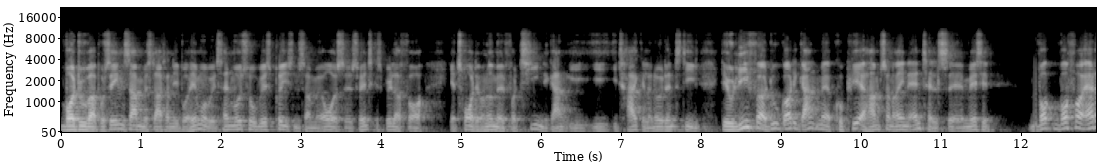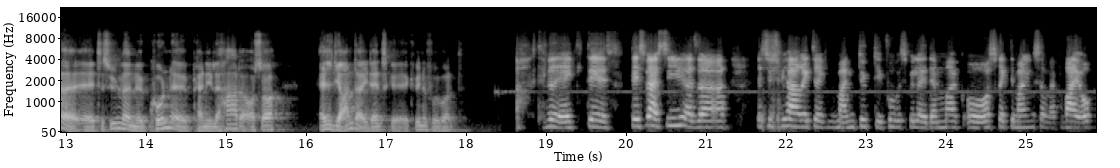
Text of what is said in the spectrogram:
hvor du var på scenen sammen med Zlatan Ibrahimovic. Han modtog vist prisen som øh, årets øh, svenske spiller for, jeg tror det var noget med for tiende gang i, i, i træk eller noget i den stil. Det er jo lige før, du er godt i gang med at kopiere ham sådan rent antalsmæssigt. Hvor, hvorfor er der til synligheden kun Pernille Harder og så alle de andre i dansk kvindefodbold? Det ved jeg ikke. Det, det er svært at sige. Altså, jeg synes, vi har rigtig, rigtig mange dygtige fodboldspillere i Danmark, og også rigtig mange, som er på vej op.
